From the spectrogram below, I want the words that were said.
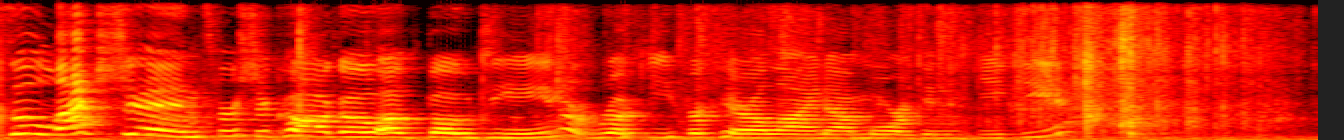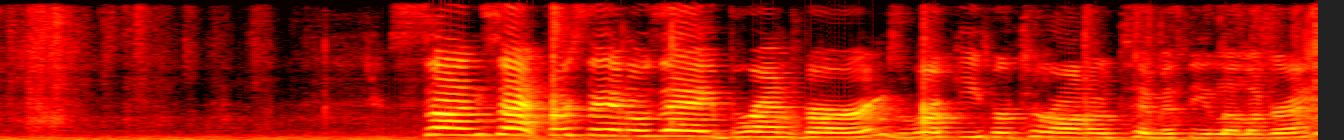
selections for Chicago of Beaudin. Rookie for Carolina, Morgan Geekie. Sunset for San Jose, Brent Burns. Rookie for Toronto, Timothy Liljegren.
